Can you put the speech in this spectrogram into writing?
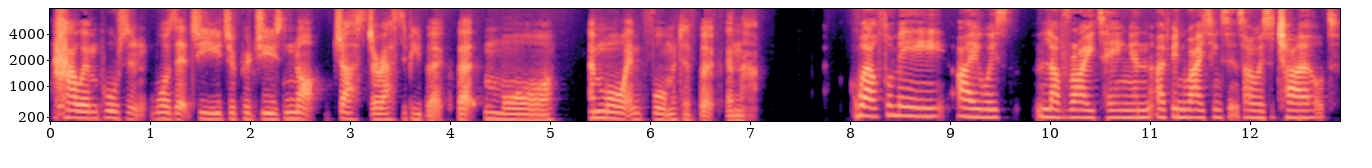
How important was it to you to produce not just a recipe book, but more a more informative book than that? Well, for me, I always love writing and I've been writing since I was a child.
